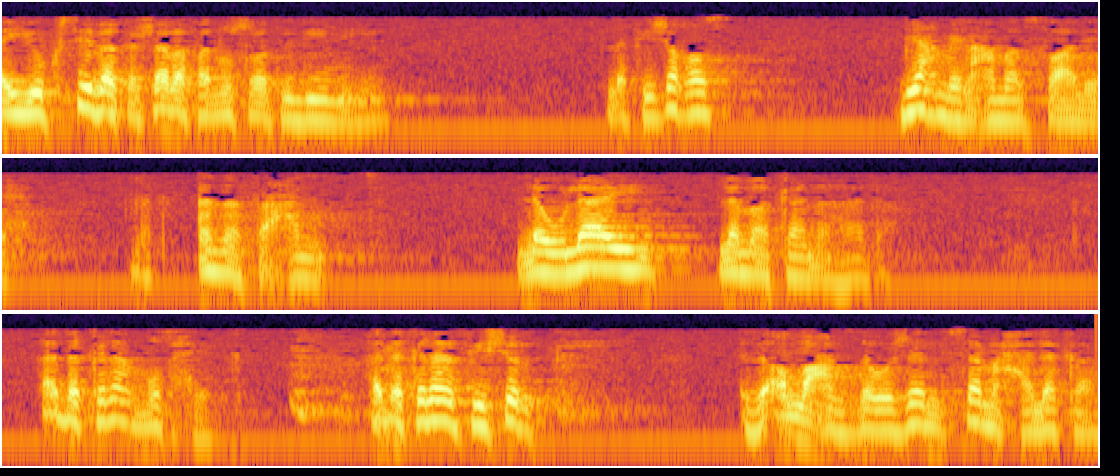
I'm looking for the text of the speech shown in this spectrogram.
أن يكسبك شرف نصرة دينه. في شخص يعمل عمل صالح. لك أنا فعلت. لولاي لما كان هذا. هذا كلام مضحك. هذا كلام في شرك. إذا الله عز وجل سمح لك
